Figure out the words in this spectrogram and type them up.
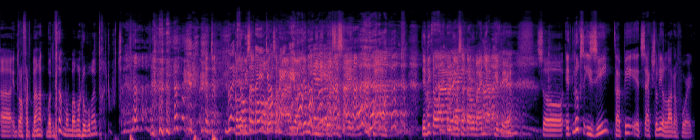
uh, introvert banget buat gue membangun hubungan tuh, aduh capek. Kalau bisa gue ngobrol sama Aryo aja mau gini gue selesai. Jadi kelar nggak usah terlalu banyak gitu ya. So it looks easy, tapi it's actually a lot of work.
